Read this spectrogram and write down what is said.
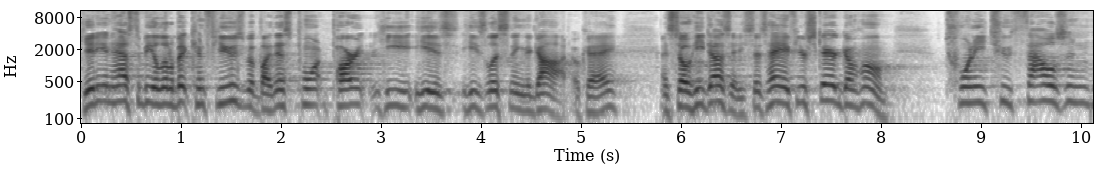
Gideon has to be a little bit confused, but by this point, part, he, he is, he's listening to God, okay? And so he does it. He says, Hey, if you're scared, go home. 22,000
